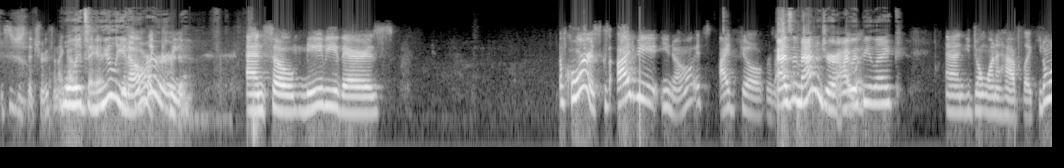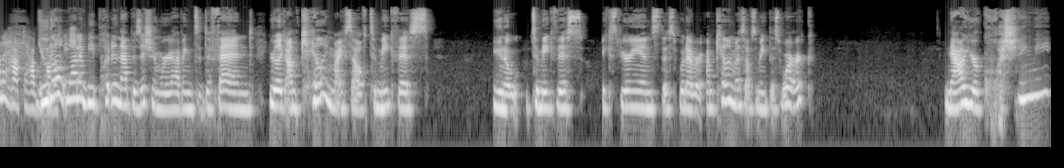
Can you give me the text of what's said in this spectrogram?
this is just the truth. And I well, it's really it, you know, hard. Like clean. And so maybe there's, of course, because I'd be, you know, it's I'd feel as a manager, I, would, would. be like, and you don't want to have like you don't want to have to have you don't want to be put in that position where you're having to defend. You're like i'm killing myself to make this you know to make this experience this whatever. I'm killing myself to make this work. Now you're questioning me?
